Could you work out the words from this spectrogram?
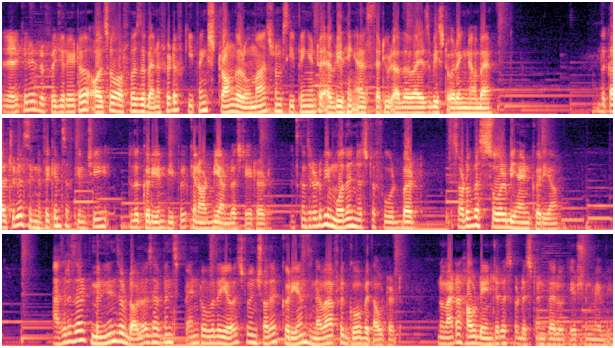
The dedicated refrigerator also offers the benefit of keeping strong aromas from seeping into everything else that you'd otherwise be storing nearby. The cultural significance of kimchi to the Korean people cannot be understated. It's considered to be more than just a food, but sort of the soul behind Korea. As a result, millions of dollars have been spent over the years to ensure that Koreans never have to go without it no matter how dangerous or distant their location may be.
